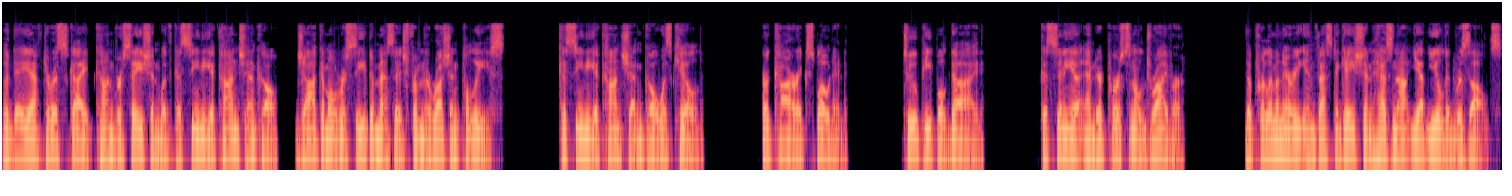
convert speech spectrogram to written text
The day after a Skype conversation with Ksenia Konchenko, Giacomo received a message from the Russian police. Ksenia Konchenko was killed. Her car exploded. Two people died. Ksenia and her personal driver. The preliminary investigation has not yet yielded results.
